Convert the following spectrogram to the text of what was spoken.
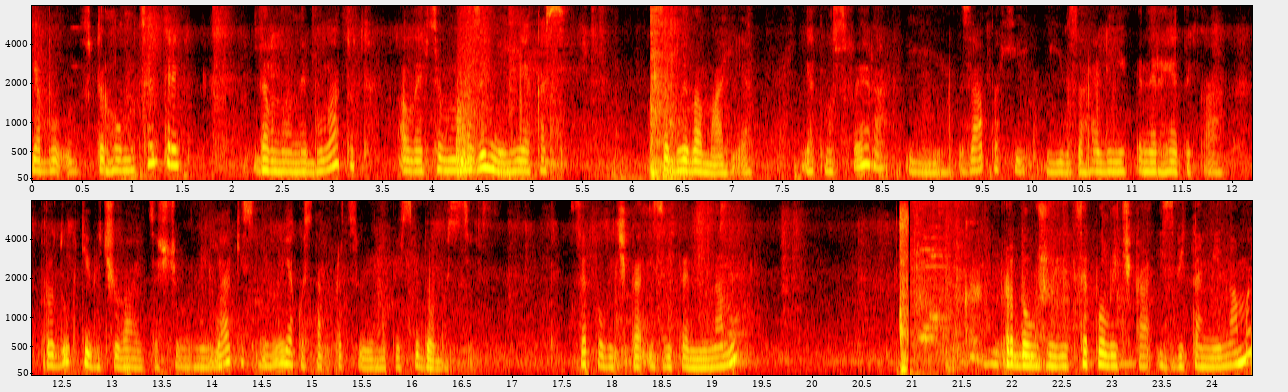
я в торговому центрі, давно не була тут, але в цьому магазині є якась особлива магія. І атмосфера, і запахи, і взагалі енергетика продуктів відчувається, що вони якісні. Ну, якось так працює на півсвідомості. Це поличка із вітамінами. Продовжую. Це поличка із вітамінами.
